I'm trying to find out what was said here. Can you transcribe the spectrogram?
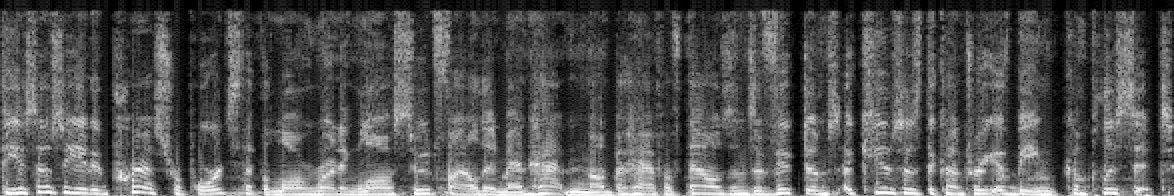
The Associated Press reports that the long-running lawsuit filed in Manhattan on behalf of thousands of victims accuses the country of being complicit.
